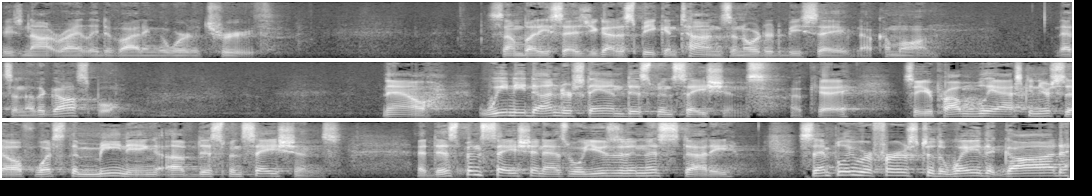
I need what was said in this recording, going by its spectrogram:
who's not rightly dividing the word of truth. Somebody says you got to speak in tongues in order to be saved. Now, come on. That's another gospel. Now, we need to understand dispensations, okay? So you're probably asking yourself, what's the meaning of dispensations? A dispensation, as we'll use it in this study, simply refers to the way that God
